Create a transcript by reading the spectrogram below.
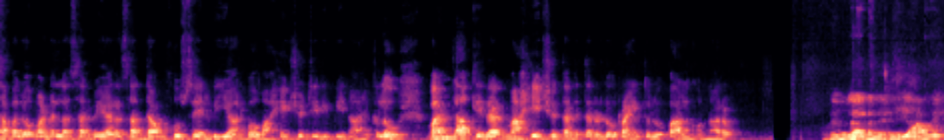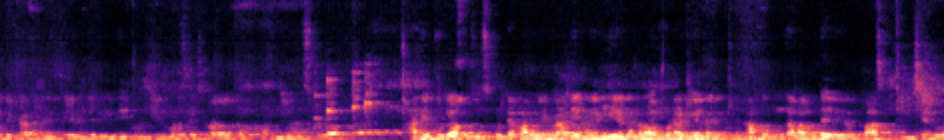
సభలో మండల surveyor Saddam Hussain VRO Mahesh TDP నాయకులు బండ్లా కిరణ్ మహేష్ తదితరులు రైతులు పాల్గొన్నారు. వెబ్లాగ్ అనేది ఆన్లైన్ రికార్డ్ అనేది చేయడం జరిగింది. ఇప్పుడు మీరు కూడా సచివాలయంలో కూడా అన్ని చూసుకుంటాం అది ఎక్కువగా చూసుకుంటే మనం రికార్డ్ ఏమైంది ఏదైనా వాళ్ళు కూడా అడిగేదానికి అంతకుముందు అలా ఉండేది కదా. పాస్బుక్ ఇచ్చేరు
